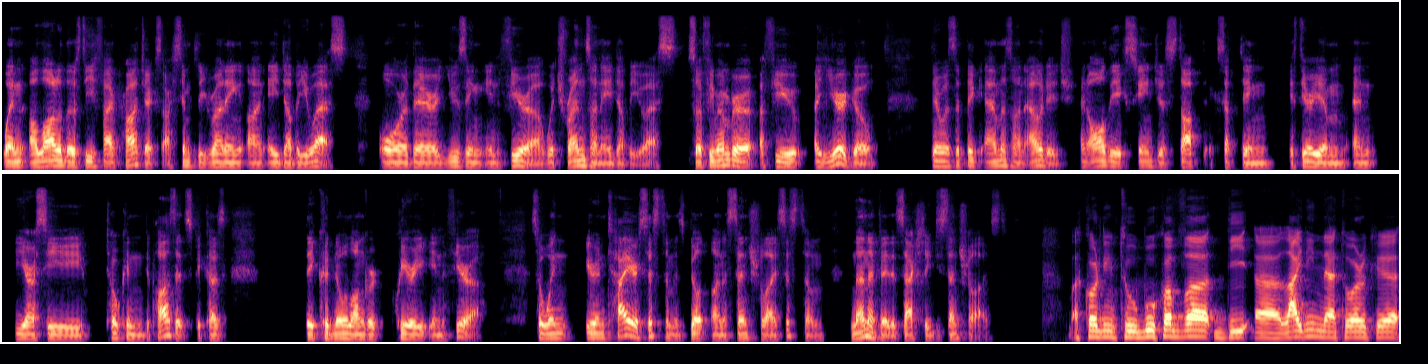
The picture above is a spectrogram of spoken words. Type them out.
when a lot of those DeFi projects are simply running on AWS or they're using Infura, which runs on AWS. So if you remember a few a year ago, there was a big Amazon outage and all the exchanges stopped accepting Ethereum and ERC token deposits because they could no longer query Infura. So when your entire system is built on a centralized system, none of it is actually decentralized. According to Bukov, uh, the uh, Lightning Network uh,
